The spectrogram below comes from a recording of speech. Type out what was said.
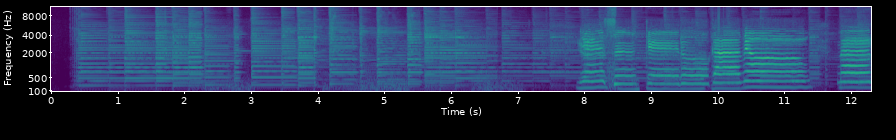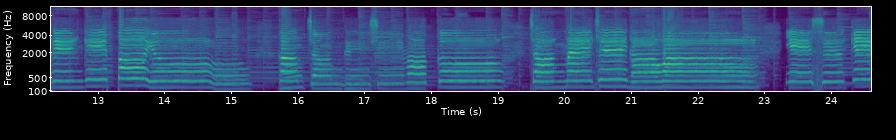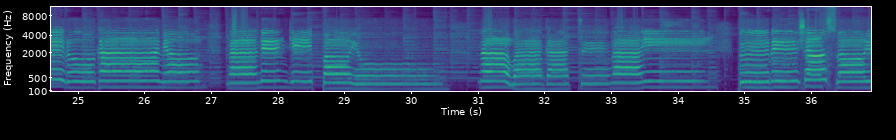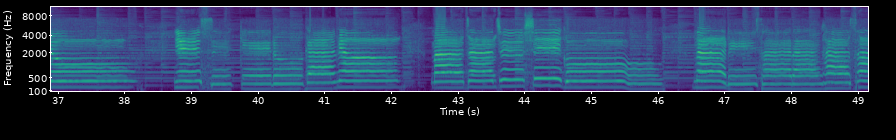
예수께로 가면 나는 기뻐요. 걱정 근심 없고 정말 즐거워. 예수께로 가면 나는 기뻐요. 나와 같은 아이 부르셨 주시고 나를 사랑하사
